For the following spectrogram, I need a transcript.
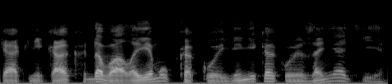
как-никак давала ему какое-никакое занятие.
